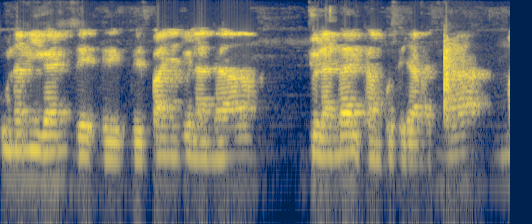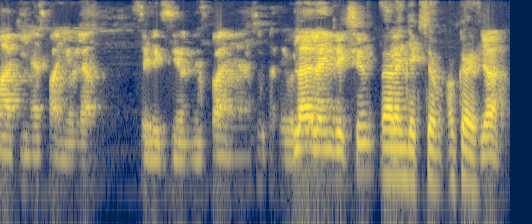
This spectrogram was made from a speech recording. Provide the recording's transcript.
una amiga de, de, de España, Yolanda, Yolanda del Campo se llama, es una máquina española, selección de España en su categoría. La de la inyección. La de la inyección, ok. Ya.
